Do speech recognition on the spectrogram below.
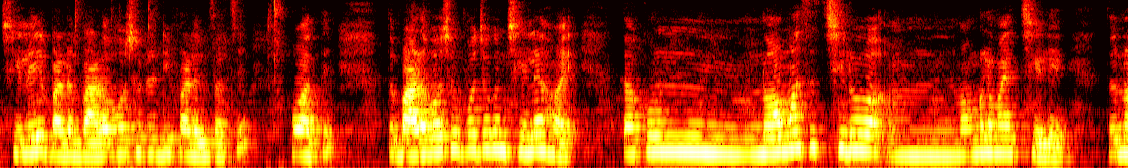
ছেলে মানে বারো বছরের ডিফারেন্স আছে হওয়াতে। তো বারো বছর পর যখন ছেলে হয় তখন ন মাসের ছিল উম, মঙ্গলা মায়ের ছেলে। তো ন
